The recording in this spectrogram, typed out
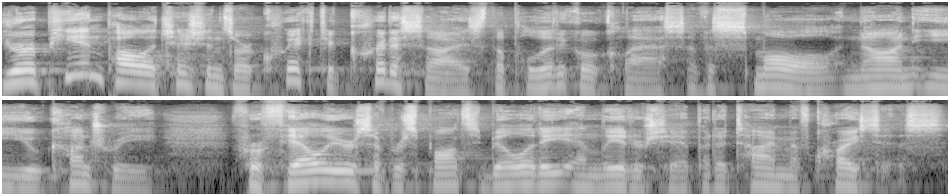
European politicians are quick to criticize the political class of a small, non EU country for failures of responsibility and leadership at a time of crisis.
